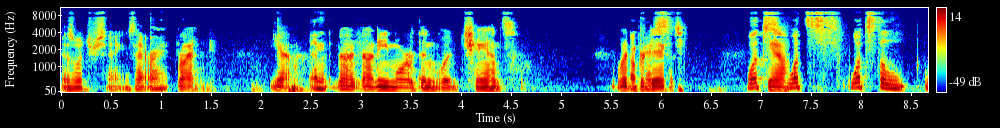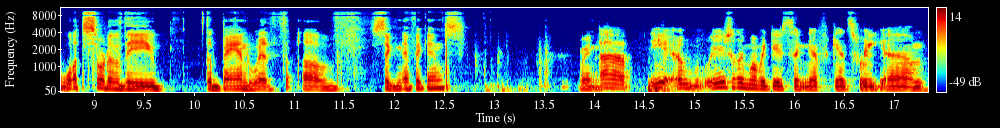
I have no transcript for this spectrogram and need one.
is what you're saying. Is that right? Right. Yeah. And not not any more than would chance would okay, predict. So what's yeah. what's what's the what's sort of the the bandwidth of significance? I mean, uh, yeah, usually when we do significance, we um,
